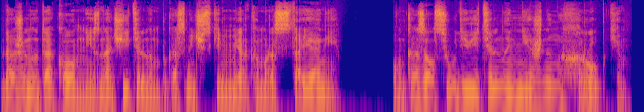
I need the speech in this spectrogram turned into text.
Даже на таком, незначительном по космическим меркам расстоянии, он казался удивительно нежным и хрупким,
